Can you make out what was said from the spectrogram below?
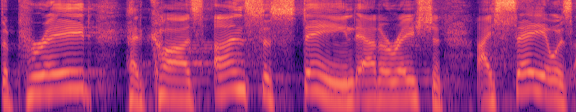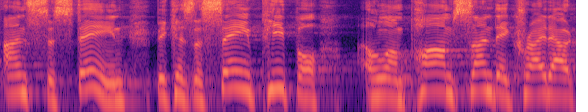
The parade had caused unsustained adoration. I say it was unsustained because the same people who on Palm Sunday cried out,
